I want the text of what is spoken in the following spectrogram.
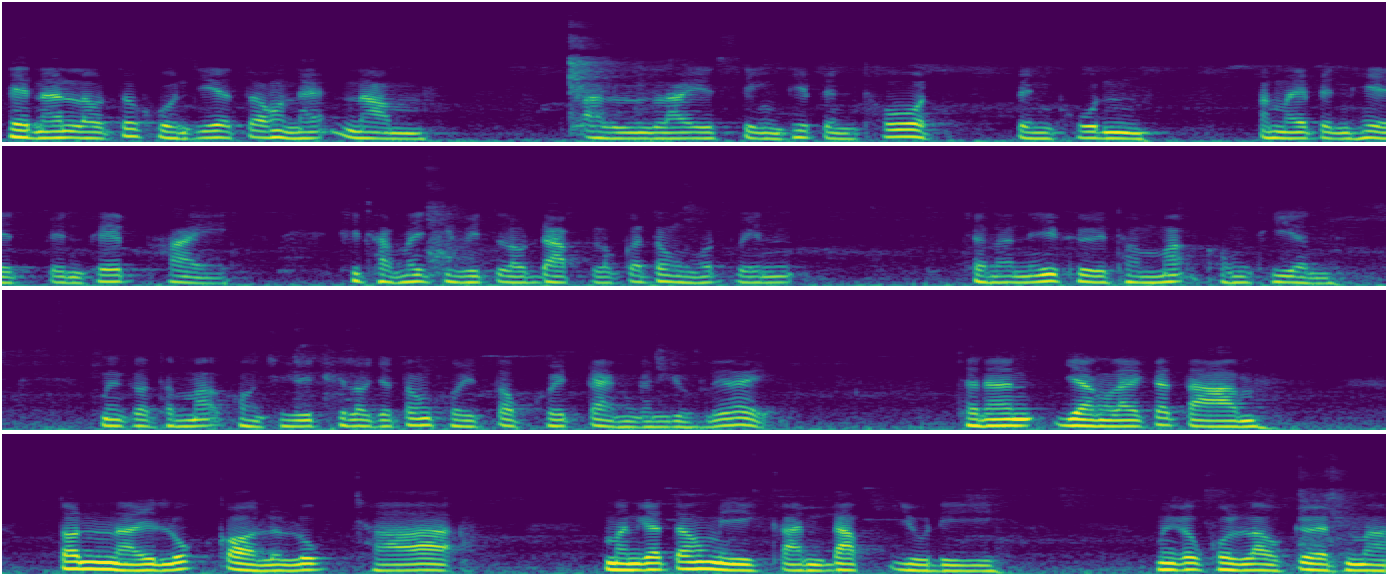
เหตุนั้นเราต้องควรที่จะต้องแนะนำอะไรสิ่งที่เป็นโทษ เป็นคุณอะไรเป็นเหตุเป็นเพศภัย ที่ทำให้ชีวิตเราดับเราก็ต้องงดเว้น ฉะนั้นนี้คือธรรมะของเทียนเหมันก็ธรรมะของชีวิตที่เราจะต้องคอยตบคอยแต่งกันอยู่เรื่อย ฉะนั้นอย่างไรก็ตาม ต้นไหนลุกก่อนหรือลุกช้า มันก็ต้องมีการดับอยู่ดีเหมือนกับคนเราเกิดมา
